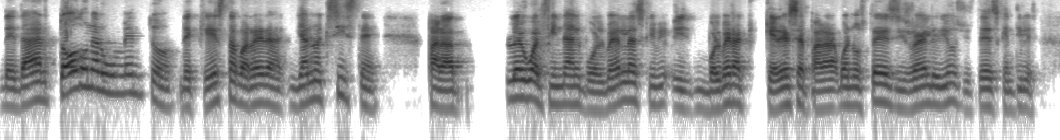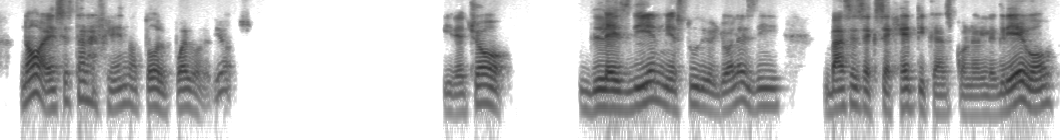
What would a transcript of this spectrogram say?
de dar todo un argumento de que esta barrera ya no existe para luego al final volverla a escribir y volver a querer separar, bueno, ustedes Israel de Dios y ustedes gentiles. No, a ese está refiriendo a todo el pueblo de Dios. Y de hecho, les di en mi estudio, yo les di bases exegéticas con el griego,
